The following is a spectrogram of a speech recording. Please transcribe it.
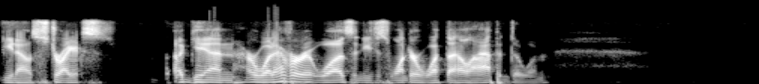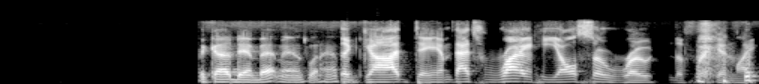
you know strikes again or whatever it was and you just wonder what the hell happened to him The goddamn Batman is what happened. the goddamn that's right he also wrote the freaking like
